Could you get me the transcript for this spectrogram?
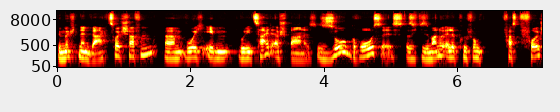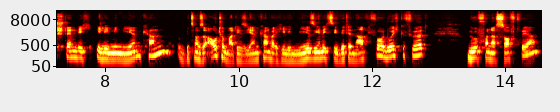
wir möchten ein Werkzeug schaffen, ähm, wo ich eben, wo die Zeitersparnis so groß ist, dass ich diese manuelle Prüfung fast vollständig eliminieren kann, beziehungsweise automatisieren kann, weil ich eliminiere sie nicht, sie wird ja nach wie vor durchgeführt, nur von der Software,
